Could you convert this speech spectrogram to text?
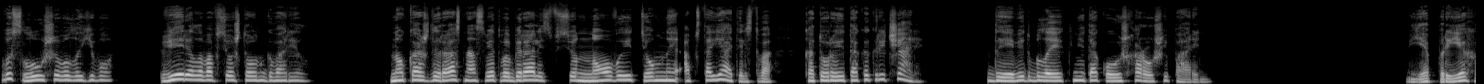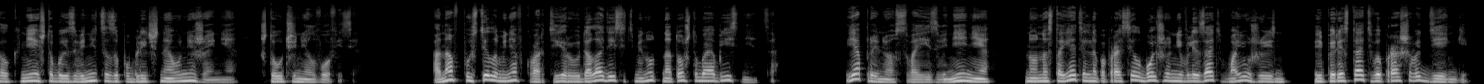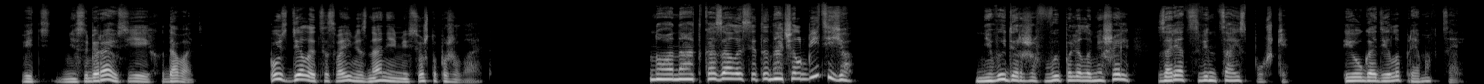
Выслушивала его, верила во все, что он говорил. Но каждый раз на свет выбирались все новые темные обстоятельства, которые так и кричали. Дэвид Блейк не такой уж хороший парень. Я приехал к ней, чтобы извиниться за публичное унижение, что учинил в офисе. Она впустила меня в квартиру и дала 10 минут на то, чтобы объясниться. Я принес свои извинения, но настоятельно попросил больше не влезать в мою жизнь и перестать выпрашивать деньги, ведь не собираюсь ей их давать. Пусть делает со своими знаниями все, что пожелает. Но она отказалась, и ты начал бить ее? Не выдержав, выпалила Мишель заряд свинца из пушки и угодила прямо в цель.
